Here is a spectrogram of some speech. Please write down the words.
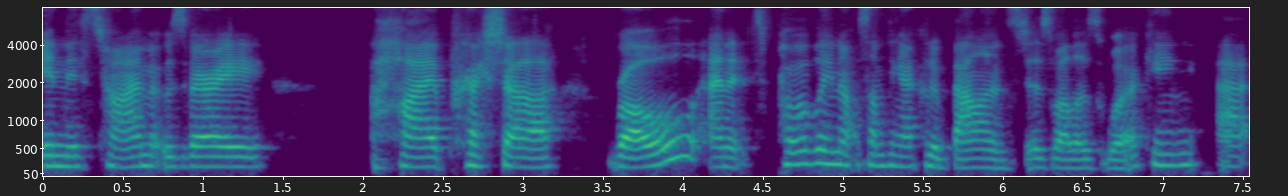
in this time. It was very high pressure role and it's probably not something I could have balanced as well as working at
